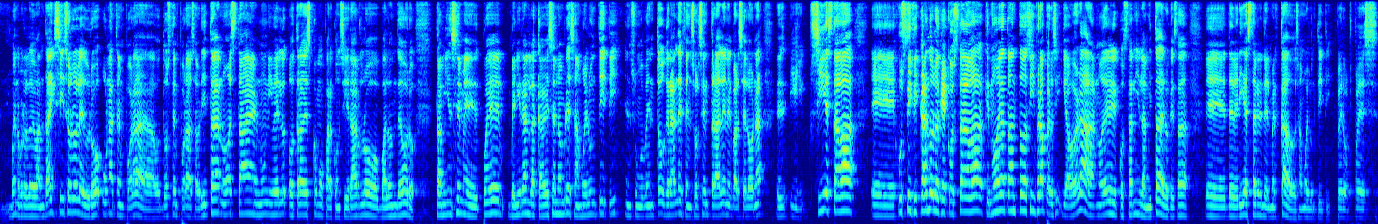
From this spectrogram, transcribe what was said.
bueno, pero lo de Van Dijk sí solo le duró una temporada o dos temporadas. Ahorita no está en un nivel otra vez como para considerarlo balón de oro. También se me puede venir a la cabeza el nombre de Samuel Untiti, en su momento gran defensor central en el Barcelona, y sí estaba eh, justificando lo que costaba, que no era tanto cifra, pero sí, y ahora no debe costar ni la mitad de lo que está, eh, debería estar en el mercado Samuel Untiti. Pero pues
